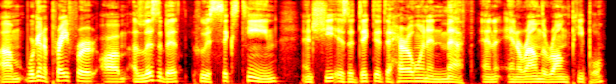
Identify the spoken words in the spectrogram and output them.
Um, we're going to pray for um, Elizabeth, who is 16, and she is addicted to heroin and meth and, and around the wrong people.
